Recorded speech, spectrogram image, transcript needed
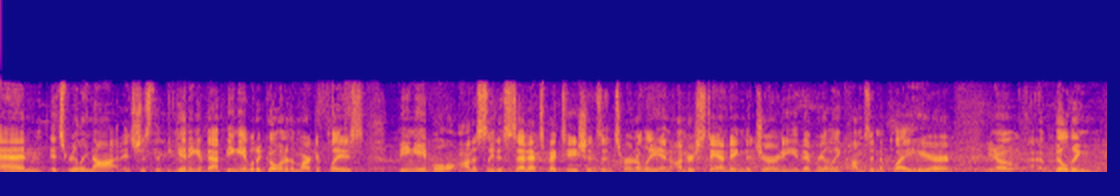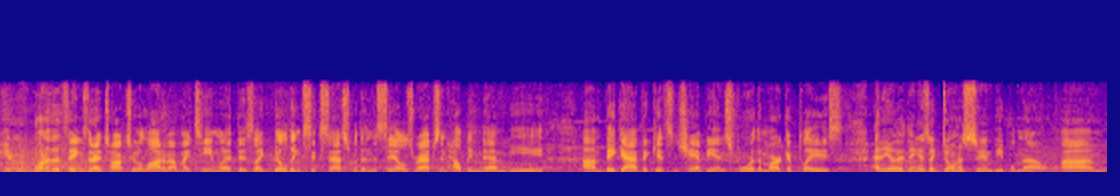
And it's really not. It's just the beginning of that, being able to go into the marketplace, being able, honestly, to set expectations internally and understanding the journey that really comes into play here. You know, building, you know, one of the things that I talk to a lot about my team with is like building success within the sales reps and helping them be um, big advocates and champions for the marketplace. And the other thing is like, don't assume people know. Um,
